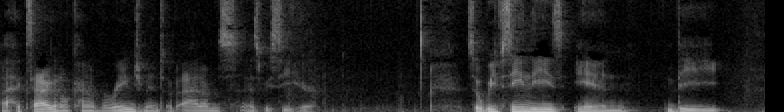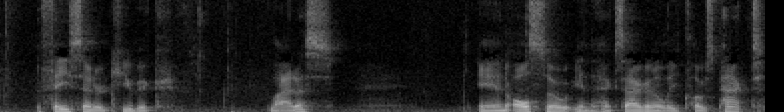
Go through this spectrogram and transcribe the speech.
a hexagonal kind of arrangement of atoms as we see here. So we've seen these in the face-centered cubic lattice and also in the hexagonally close packed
